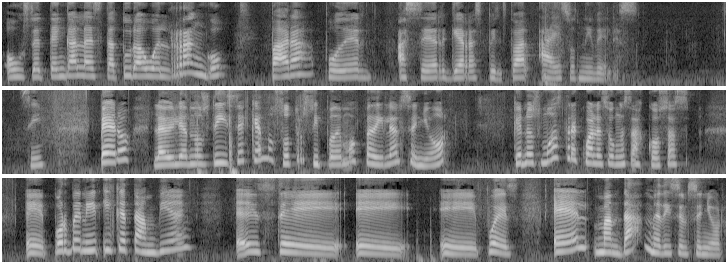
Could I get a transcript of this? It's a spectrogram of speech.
O usted tenga la estatura o el rango para poder hacer guerra espiritual a esos niveles. ¿Sí? Pero la Biblia nos dice que nosotros sí podemos pedirle al Señor que nos muestre cuáles son esas cosas eh, por venir y que también, este, eh, eh, pues, Él mandad, me dice el Señor,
